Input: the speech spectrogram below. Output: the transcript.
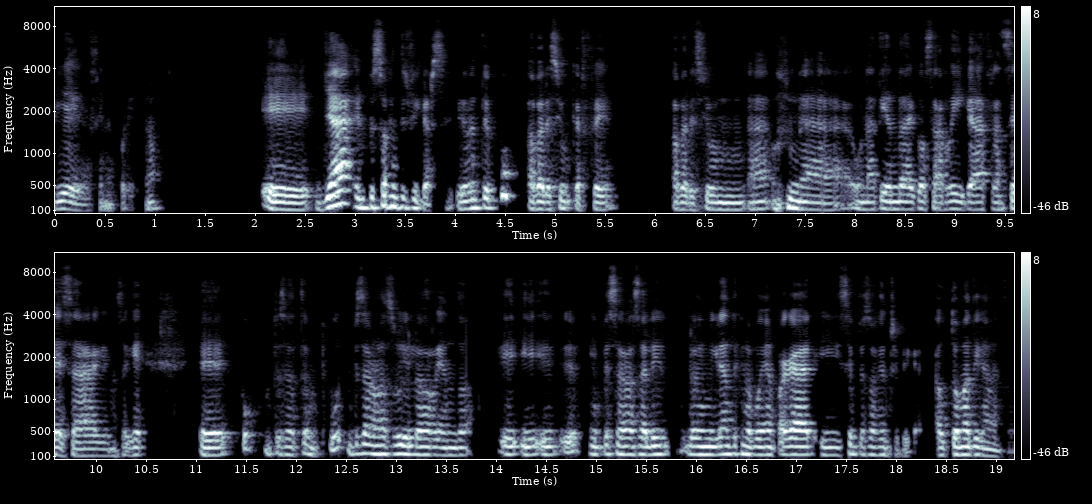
10, por ahí, ¿no? Eh, ya empezó a gentrificarse. Y de repente apareció un café, apareció ah, una, tienda de cosas ricas, francesa, que no sé qué. Eh, empezaron a subir los arriendos y, empezaron a salir los inmigrantes que no podían pagar y se empezó a gentrificar automáticamente.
